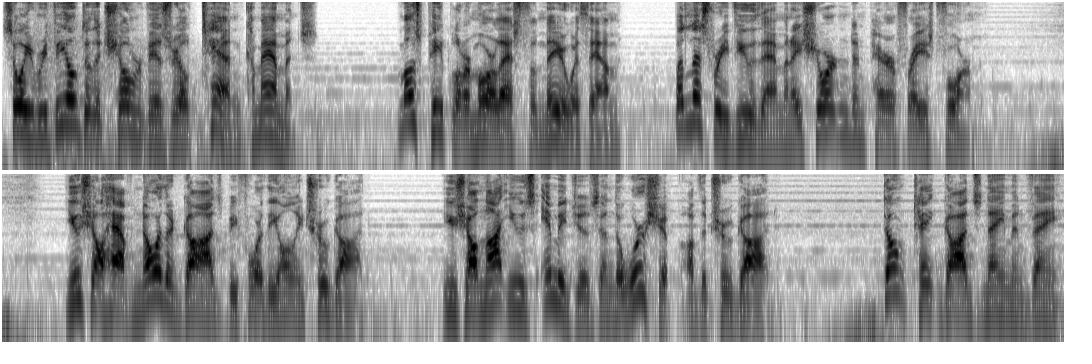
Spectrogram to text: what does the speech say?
So he revealed to the children of Israel ten commandments. Most people are more or less familiar with them, but let's review them in a shortened and paraphrased form. You shall have no other gods before the only true God. You shall not use images in the worship of the true God. Don't take God's name in vain.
